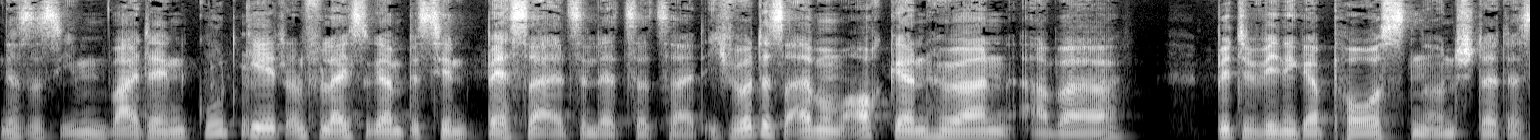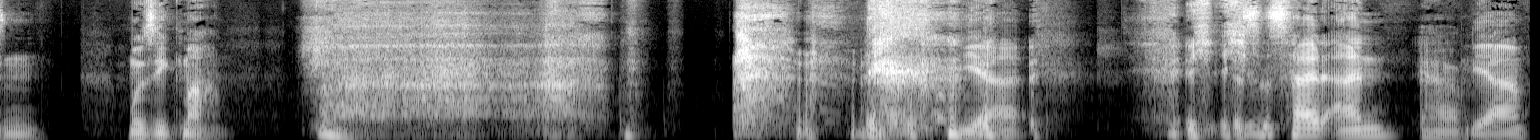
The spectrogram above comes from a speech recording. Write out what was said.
dass es ihm weiterhin gut geht und vielleicht sogar ein bisschen besser als in letzter Zeit. Ich würde das Album auch gern hören, aber bitte weniger posten und stattdessen Musik machen. ja, Ich, ich, es ist halt ein, Ja. ja,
